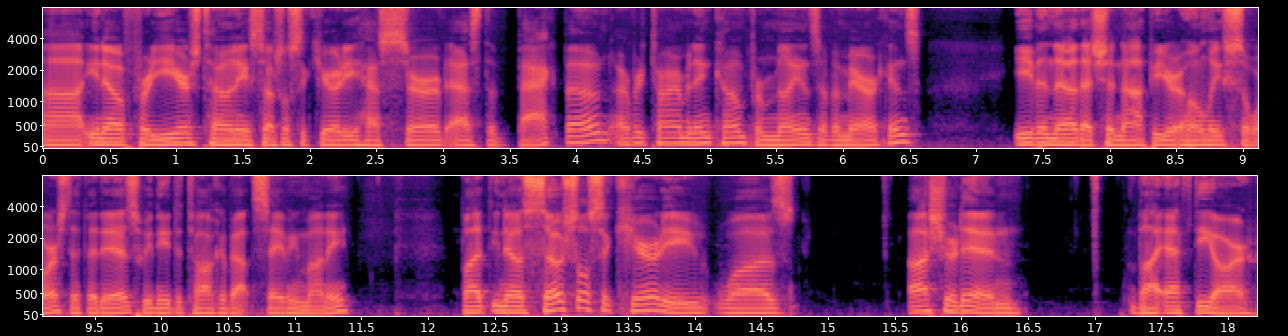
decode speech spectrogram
Uh, you know, for years, Tony, Social Security has served as the backbone of retirement income for millions of Americans, even though that should not be your only source. If it is, we need to talk about saving money. But, you know, Social Security was ushered in by FDR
